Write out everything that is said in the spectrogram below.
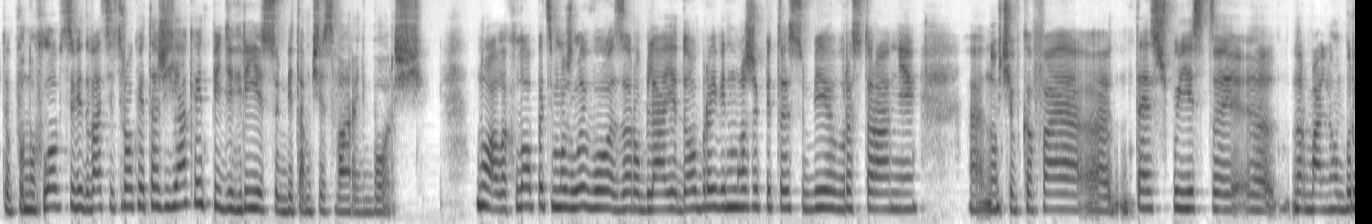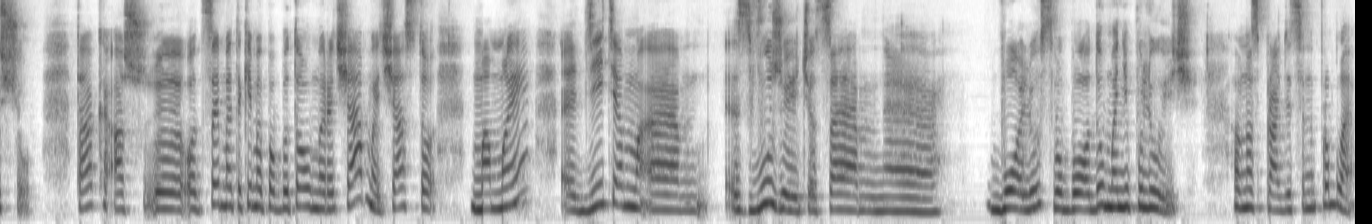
Типу, ну, хлопцеві 20 років теж як він підігріє собі там чи зварить борщ. Ну, але хлопець, можливо, заробляє добре, він може піти собі в ресторані е, ну, чи в кафе е, теж поїсти е, нормального борщу. Так? Аж оцими такими побутовими речами часто мами дітям звужують оце волю, свободу, маніпулюючи. А насправді це не проблема.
